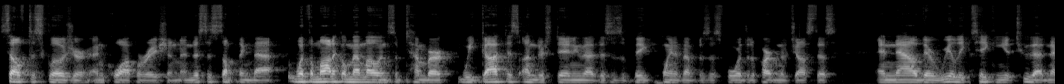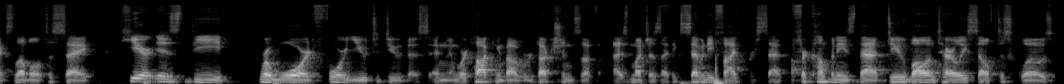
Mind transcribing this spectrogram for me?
self disclosure and cooperation. And this is something that, with the Monaco memo in September, we got this understanding that this is a big point of emphasis for the Department of Justice and now they're really taking it to that next level to say, here is the reward for you to do this. And, we're talking about reductions of as much as I think 75% for companies that do voluntarily self disclose,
